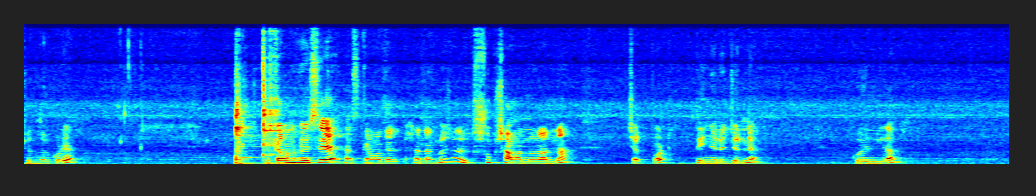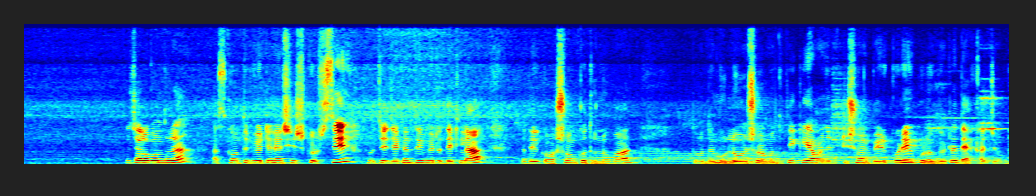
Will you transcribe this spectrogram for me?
সুন্দর করে। তো কেমন হয়েছে? আজকে আমাদের রান্নাগুলো খুব সামান্য রান্না। চটপট। তিনজনের জন্য করে নিলাম। তো চলো বন্ধুরা, আজকে মতো ভিডিওটা এখানে শেষ করছি। যে যেখান থেকে ভিডিও দেখলা, তাদেরকে অসংখ্য ধন্যবাদ। তোমাদের মূল্যবান সময় মধ্যে থেকে আমাদের একটু সময় বের করে পুরো ভিডিওটা দেখার জন্য।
